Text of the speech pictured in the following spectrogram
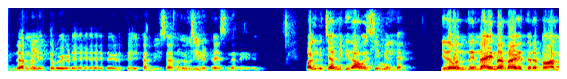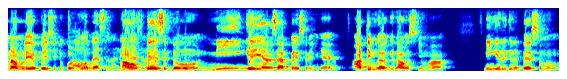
இந்து அறநிலைத்துறையுடைய இதை எடுத்து கல்வி சார்ந்த. பேசினது. பழனிசாமிக்கு இது அவசியம் இல்லை. இதை வந்து நயனா நாகேந்திரனும் அண்ணாமலையோ பேசிட்டு போட்டோம். பேசலாம் அவன் பேசட்டும். நீங்க ஏன் சார் பேசுறீங்க? அதிமுகவுக்கு இது அவசியமா? நீங்க எதுக்கு இதை பேசணும்?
